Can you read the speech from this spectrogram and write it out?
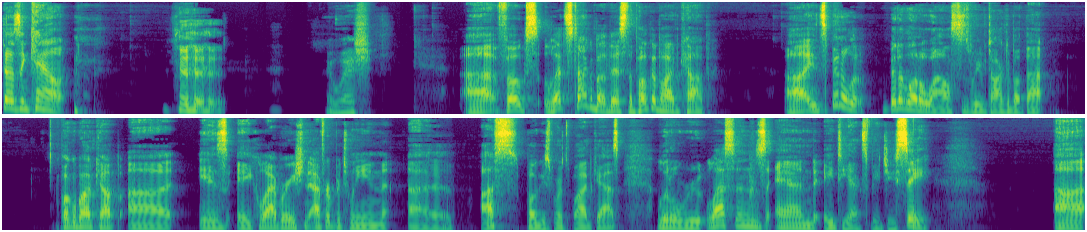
doesn't count. I wish. Uh, folks, let's talk about this. The Pokepod Cup. Uh, it's been a little been a little while since we've talked about that. Pokepod Cup uh, is a collaboration effort between uh, us, Pokesports Podcast, Little Root Lessons, and ATX VGC. Uh,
